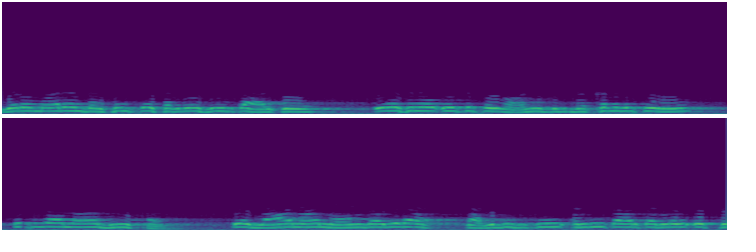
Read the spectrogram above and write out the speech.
ਜਦੋਂ ਮਹਾਰਾਜ ਦਰਸ਼ਨ ਤੇ ਸਰਵੇ ਸ੍ਰੀ ਧਾਰ ਕੇ ਇਸ ਨੂੰ ਇੱਕ ਭਗਵਾਨ ਨੂੰ ਦੱਖਣ ਵਿੱਚ ਇੱਕ ਦਾ ਨਾਮ ਦੀਪ ਹੈ। ਤੇ ਨਾਂ ਨਾ ਲੈਣ ਦਾ ਜਿਹੜਾ ਭਗਤ ਜੀ ਅੰਗੀਕਾਰ ਕਰ ਲੈ ਇੱਥੇ,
